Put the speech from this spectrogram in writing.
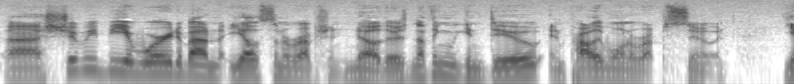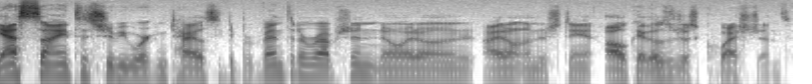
Uh, should we be worried about a Yellowstone eruption? No, there's nothing we can do, and probably won't erupt soon. Yes, scientists should be working tirelessly to prevent an eruption. No, I don't. I don't understand. Oh, okay, those are just questions.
